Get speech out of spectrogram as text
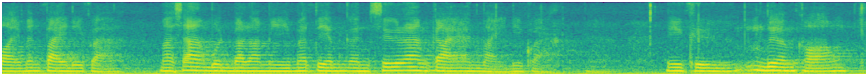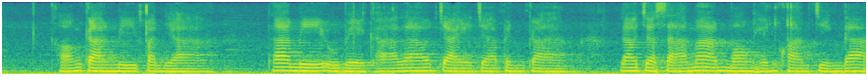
ปล่อยมันไปดีกว่า มาสร้างบุญบารรมีมาเตรียมเงินซื้อร่างกายอันใหม่ดีกว่า นี่คือเรื่องของของการมีปัญญา ถ้ามีอุเบกขาแล้วใจจะเป็นกลาง เราจะสามารถมองเห็นความจริงได้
